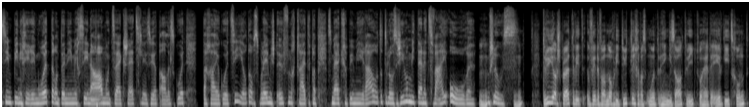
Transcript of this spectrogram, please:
sind, bin ich ihre Mutter und dann nehme ich sie in den Arm und sage, Schätzchen, es wird alles gut. Das kann ja gut sein, oder? Aber das Problem ist die Öffentlichkeit. Ich glaube, das merke ich bei mir auch, oder? Du hörst immer mit diesen zwei Ohren mhm. am Schluss. Mhm. Drei Jahre später wird auf jeden Fall noch ein bisschen deutlicher, was Mutter Hingis antreibt, woher der Ehrgeiz kommt.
